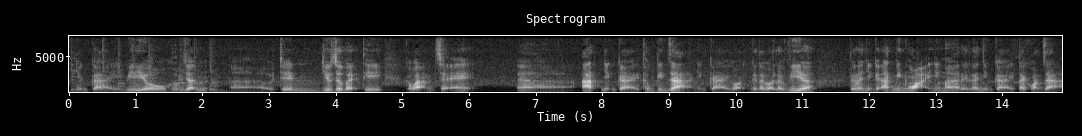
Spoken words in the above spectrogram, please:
những cái video hướng dẫn à, ở trên YouTube ấy thì các bạn sẽ à, add những cái thông tin giả những cái gọi người ta gọi là via tức là những cái admin ngoại nhưng mà đấy là những cái tài khoản giả.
